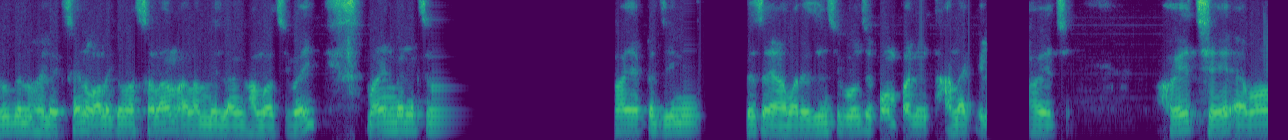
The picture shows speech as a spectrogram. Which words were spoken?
রুবেল ভাই লিখছেন, ওয়ালাইকুম আসসালাম। আলহামদুলিল্লাহ ভালো আছি ভাই। মাইন ভাই লিখছেন ভাই একটা জিনিস আমার এজেন্সি বলছে কোম্পানি থানা হয়েছে। হয়েছে এবং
